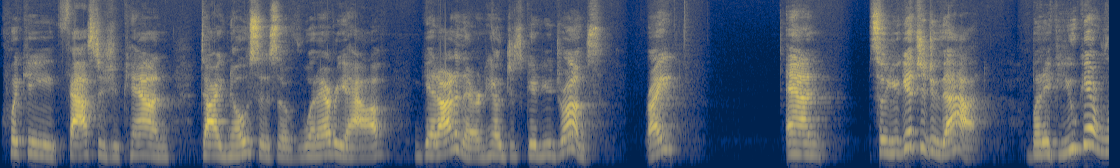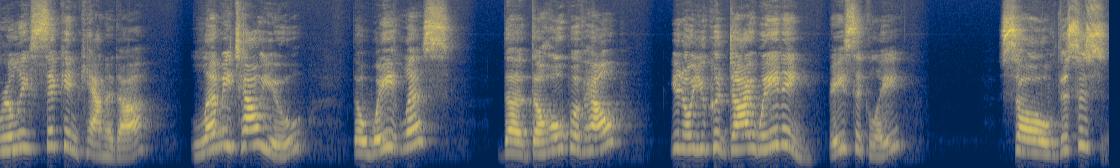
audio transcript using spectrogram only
quickie fast as you can diagnosis of whatever you have. Get out of there and he'll just give you drugs, right? And so you get to do that. But if you get really sick in Canada, let me tell you, the wait list, the, the hope of help, you know, you could die waiting, basically. So this is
